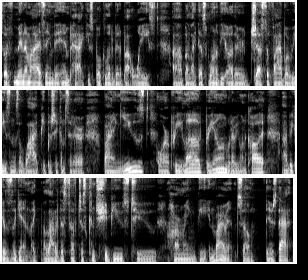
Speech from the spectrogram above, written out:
sort of minimizing the impact. You spoke a little bit about waste, uh, but like that's one of the other justifiable reasons of why people should consider buying used or pre-loved, pre-owned, whatever you want to call it. Uh, because again, like a lot of this stuff just contributes to harming the environment. So there's that.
